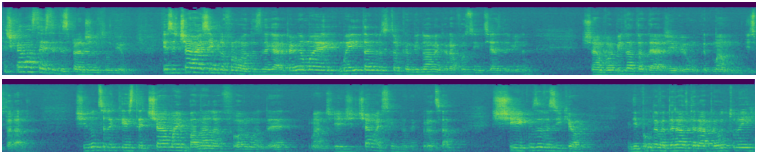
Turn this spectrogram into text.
deci cam asta este despre argintul viu. Este cea mai simplă formă de dezlegare. Pe mine mă, mă irită îngrozitor când vin oameni care au fost inițiați de mine și am vorbit atât de argiviu încât m-am disperat. Și nu înțeleg că este cea mai banală formă de magie și cea mai simplă de curățat. Și, cum să vă zic eu, din punct de vedere al terapeutului,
